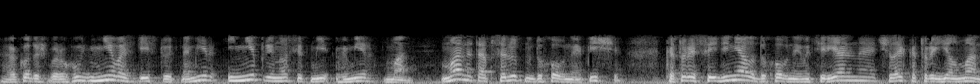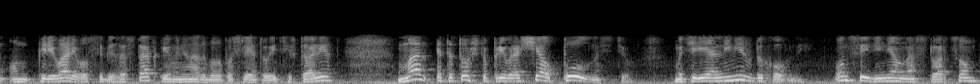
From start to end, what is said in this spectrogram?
Акодыш Баругу не воздействует на мир и не приносит в мир ман. Ман – это абсолютно духовная пища, которая соединяла духовное и материальное. Человек, который ел ман, он переваривался без остатка, ему не надо было после этого идти в туалет. Ман – это то, что превращал полностью материальный мир в духовный. Он соединял нас с Творцом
